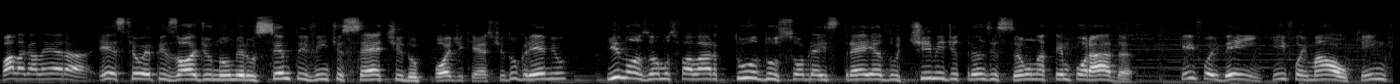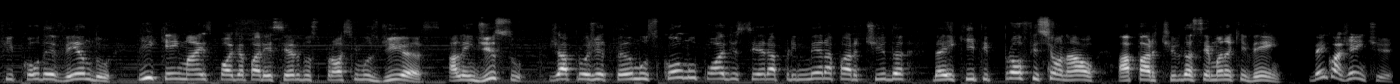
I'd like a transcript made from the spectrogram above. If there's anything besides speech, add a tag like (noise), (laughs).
Fala galera, este é o episódio número 127 do podcast do Grêmio e nós vamos falar tudo sobre a estreia do time de transição na temporada. Quem foi bem, quem foi mal, quem ficou devendo e quem mais pode aparecer nos próximos dias. Além disso, já projetamos como pode ser a primeira partida da equipe profissional a partir da semana que vem. Vem com a gente!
